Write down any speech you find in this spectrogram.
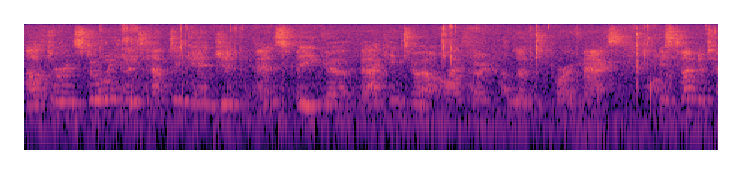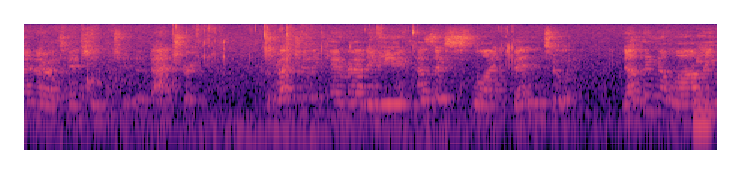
After installing the Taptic engine and speaker back into our iPhone 11 Pro Max, it's time to turn our attention to the battery. The battery that came out of here has a slight bend to it. Nothing alarming,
